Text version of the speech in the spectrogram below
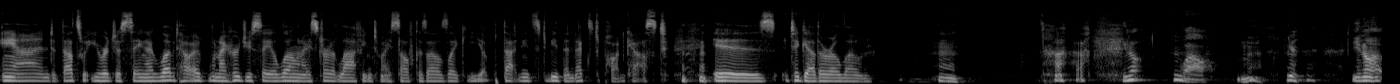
And that's what you were just saying. I loved how I, when I heard you say alone, I started laughing to myself because I was like, "Yep, that needs to be the next podcast." is together alone. You know, wow. you know,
